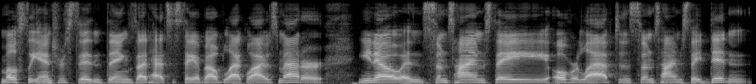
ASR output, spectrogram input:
mostly interested in things I'd had to say about Black Lives Matter, you know, and sometimes they overlapped and sometimes they didn't,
